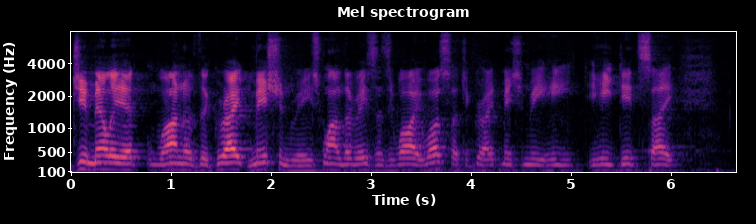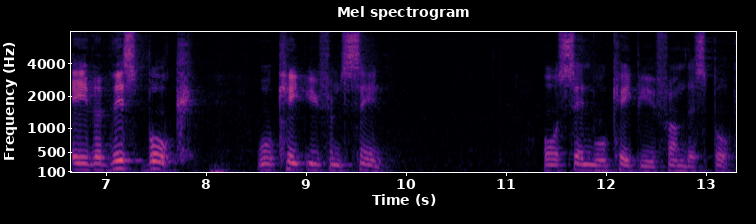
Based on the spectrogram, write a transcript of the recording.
Jim Elliot, one of the great missionaries, one of the reasons why he was such a great missionary, he, he did say, either this book will keep you from sin, or sin will keep you from this book.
